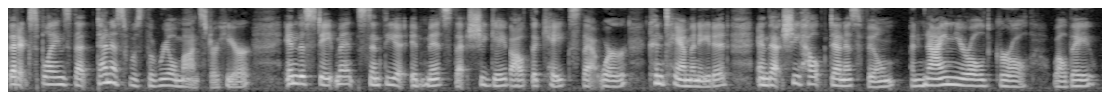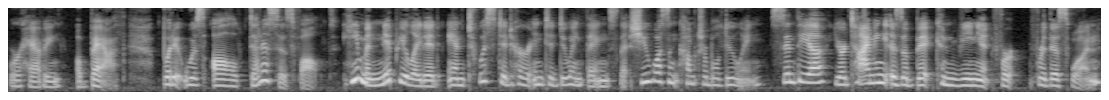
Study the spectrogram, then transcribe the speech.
that explains that Dennis was the real monster here. In the statement, Cynthia admits that she gave out the cakes that were contaminated and that she helped Dennis film a nine year old girl while they were having a bath but it was all Dennis's fault. He manipulated and twisted her into doing things that she wasn't comfortable doing. Cynthia, your timing is a bit convenient for, for this one.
